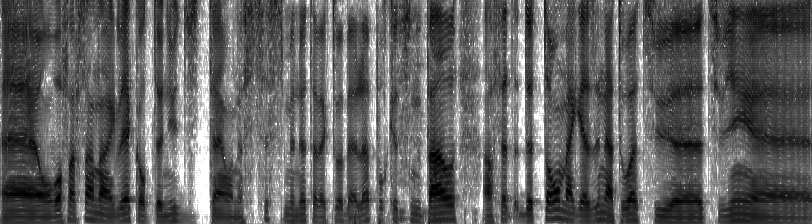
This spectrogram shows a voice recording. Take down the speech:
on va faire ça en anglais compte tenu du temps. On a six minutes avec toi, Bella, pour que tu nous parles, en fait, de ton magazine à toi. Tu, tu, viens,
